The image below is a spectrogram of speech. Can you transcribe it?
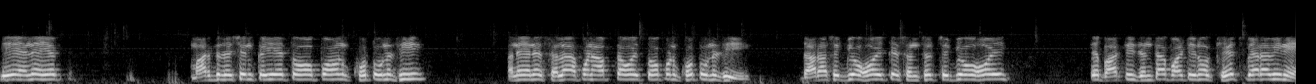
એ એને એક માર્ગદર્શન કહીએ તો પણ ખોટું નથી અને એને સલાહ પણ આપતા હોય તો પણ ખોટું નથી. ધારાસભ્યો હોય કે સંસદ સભ્યો હોય તે ભારતીય જનતા પાર્ટીનો ખેસ પહેરાવીને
